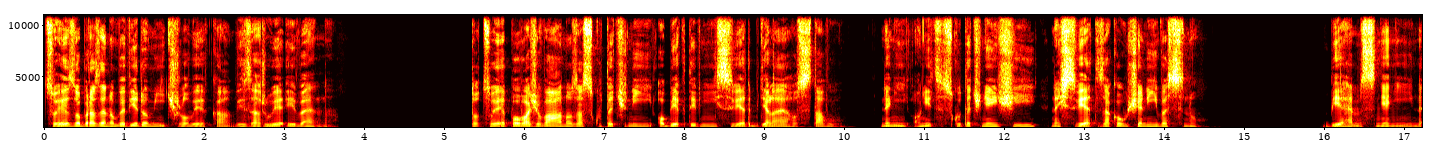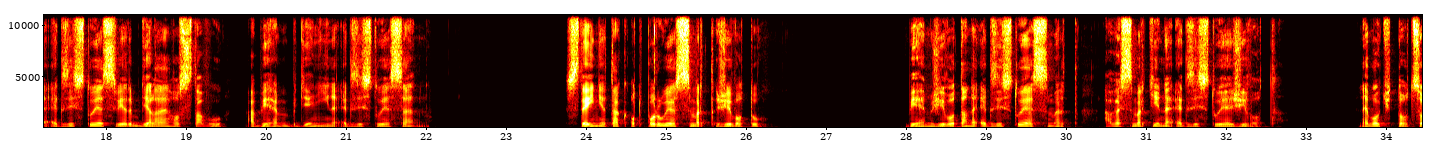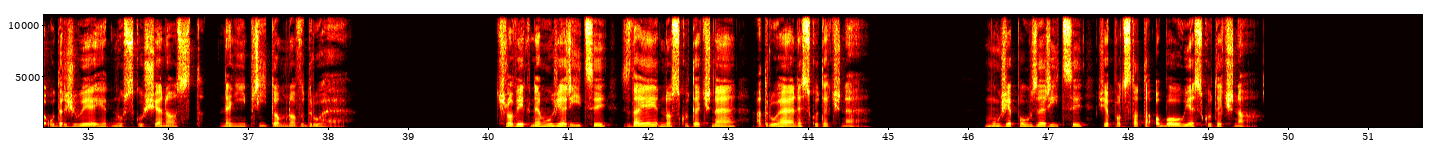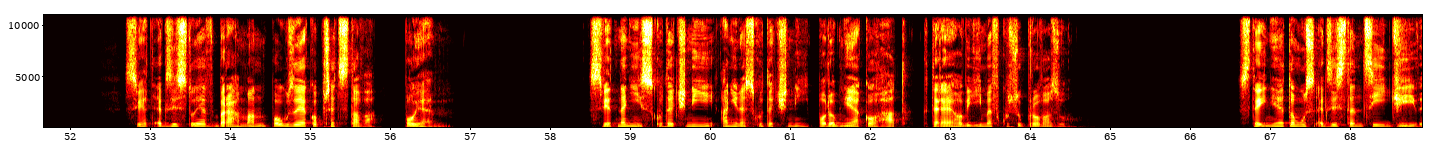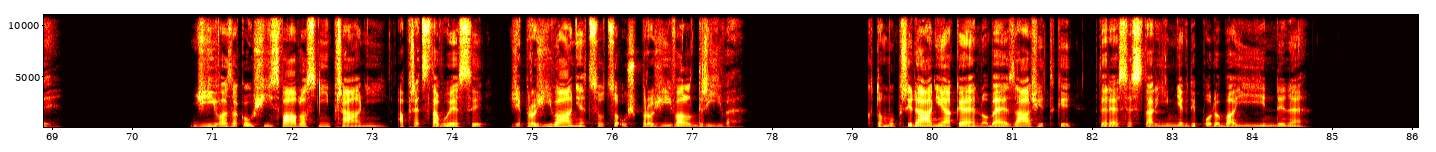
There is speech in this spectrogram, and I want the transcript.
Co je zobrazeno ve vědomí člověka, vyzařuje i ven. To, co je považováno za skutečný objektivní svět bdělého stavu, není o nic skutečnější než svět zakoušený ve snu. Během snění neexistuje svět bdělého stavu a během bdění neexistuje sen. Stejně tak odporuje smrt životu. Během života neexistuje smrt a ve smrti neexistuje život. Neboť to, co udržuje jednu zkušenost, není přítomno v druhé. Člověk nemůže říci, zda je jedno skutečné a druhé neskutečné. Může pouze říci, že podstata obou je skutečná. Svět existuje v Brahman pouze jako představa, pojem. Svět není skutečný ani neskutečný, podobně jako had, kterého vidíme v kusu provazu. Stejně je tomu s existencí džívy. Džíva zakouší svá vlastní přání a představuje si, že prožívá něco, co už prožíval dříve. K tomu přidá nějaké nové zážitky, které se starým někdy podobají, jindy ne.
